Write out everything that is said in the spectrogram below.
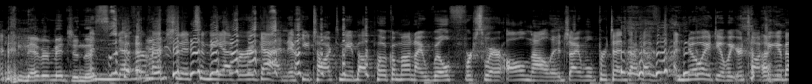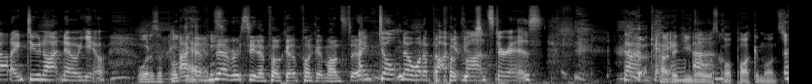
And never mention this. Never mention it to me ever again. If you talk to me about Pokemon, I will forswear all knowledge. I will pretend I have no idea what you're talking about. I do not know you. What is a Pokemon? I have never seen a pocket pocket monster. I don't know what a pocket monster is. No, I'm kidding. How did you know it was Um, called Pocket Monster?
